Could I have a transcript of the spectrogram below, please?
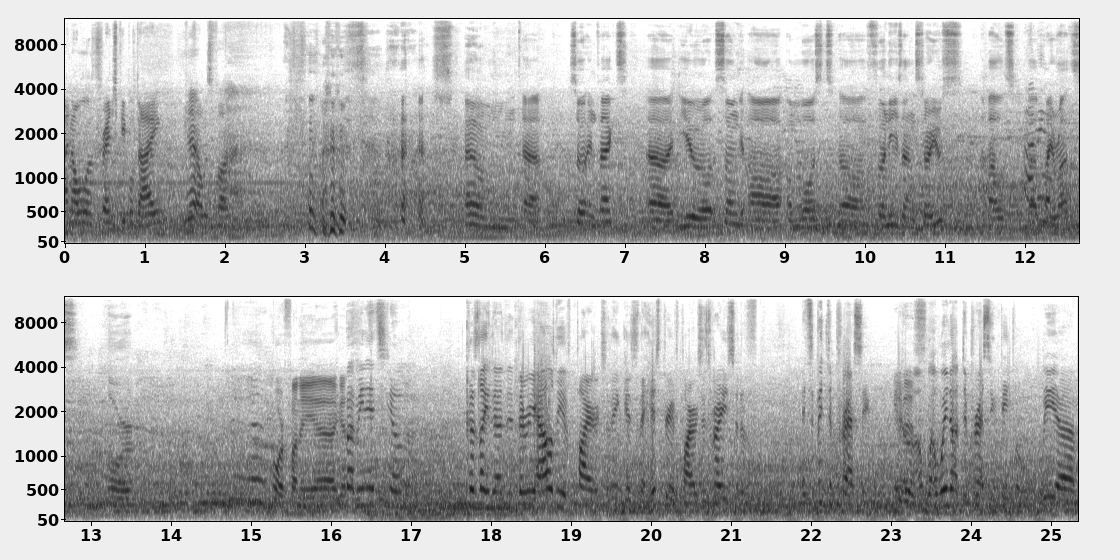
and all the French people dying. Yeah, that was fun. Um, uh, so in fact, uh, your songs are almost uh, funny than serious about uh, mean- pirates, or More funny, uh, I guess. But I mean, it's you know, because like the, the, the reality of pirates, I think, is the history of pirates is very sort of, it's a bit depressing. You It know, is. We're not depressing people. We um,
